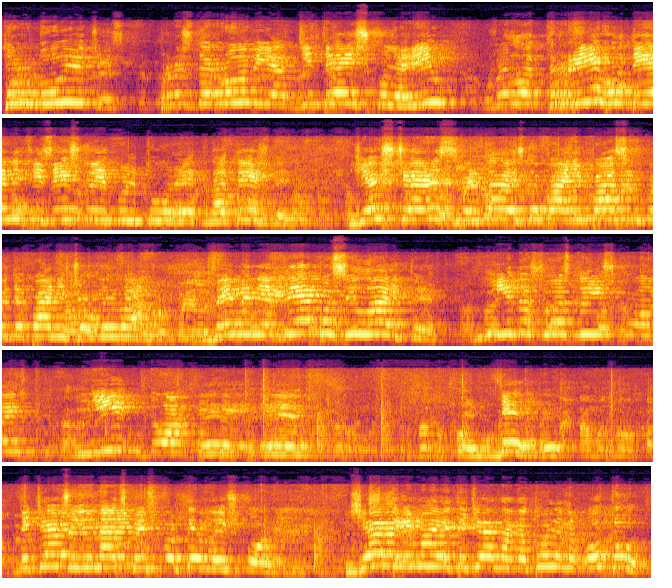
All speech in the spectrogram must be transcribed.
турбуючись про здоров'я дітей школярів, вело три години фізичної культури на тиждень. Я ще раз звертаюсь до пані Пасенко і до пані Чорноїван. Ви мене не посилайте ні до шостої школи, ні до е, е, е, дитячо-юнацької спортивної школи. Я тримаю Тетяна Анатоліївна отут.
